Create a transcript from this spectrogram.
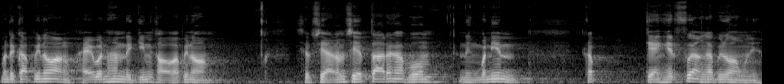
มันได้กลับพี่น้องไผบนท่านได้กินเขาครับพี่น้องเสียบเสียน้ำเสียบตาด้วยครับผมหนึ่งบันนิ่นกับแกงเห็ดเฟืองครับพี่น้องวันนี้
